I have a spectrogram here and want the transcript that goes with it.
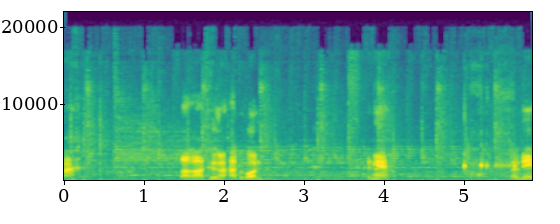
มาเราก็ถึงแล้วครับทุกคน เป็นไง แบบนี้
